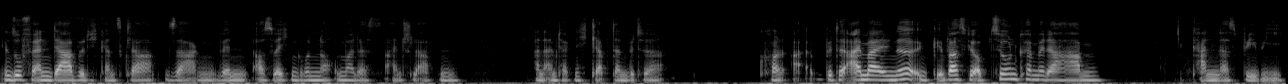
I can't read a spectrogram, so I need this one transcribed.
Insofern, da würde ich ganz klar sagen, wenn aus welchen Gründen auch immer das Einschlafen an einem Tag nicht klappt, dann bitte, bitte einmal, ne, was für Optionen können wir da haben? Kann das Baby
